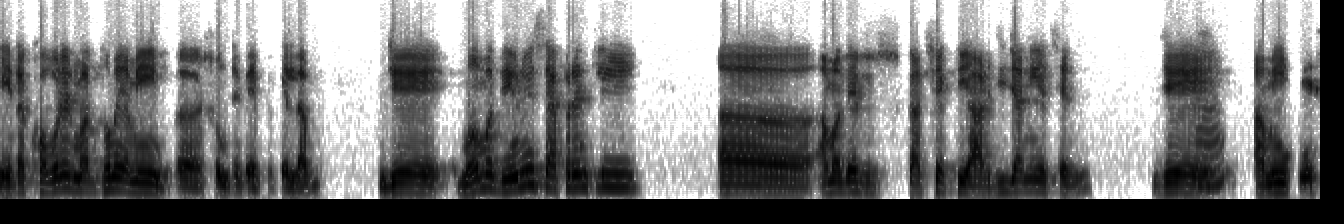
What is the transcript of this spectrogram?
এটা খবরের মাধ্যমে আমি শুনতে পেলাম যে মোহাম্মদ ইউনিস অ্যাপারেন্টলি আমাদের কাছে একটি আর্জি জানিয়েছেন যে আমি দেশ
